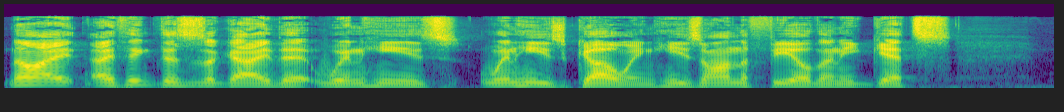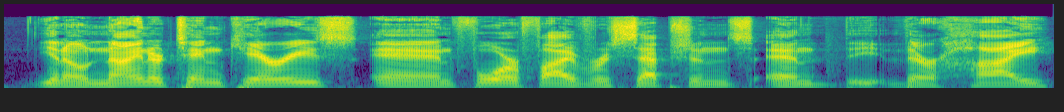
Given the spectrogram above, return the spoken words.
No, I, I think this is a guy that when he's when he's going, he's on the field and he gets, you know, nine or ten carries and four or five receptions, and the, they're high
